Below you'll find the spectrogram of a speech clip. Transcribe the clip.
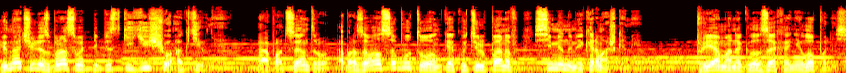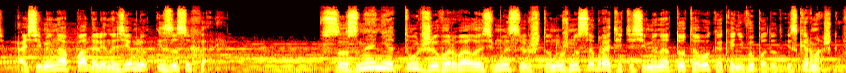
и начали сбрасывать лепестки еще активнее. А по центру образовался бутон, как у тюльпанов, с семенными кармашками. Прямо на глазах они лопались, а семена падали на землю и засыхали. В сознание тут же ворвалась мысль, что нужно собрать эти семена до того, как они выпадут из кармашков.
